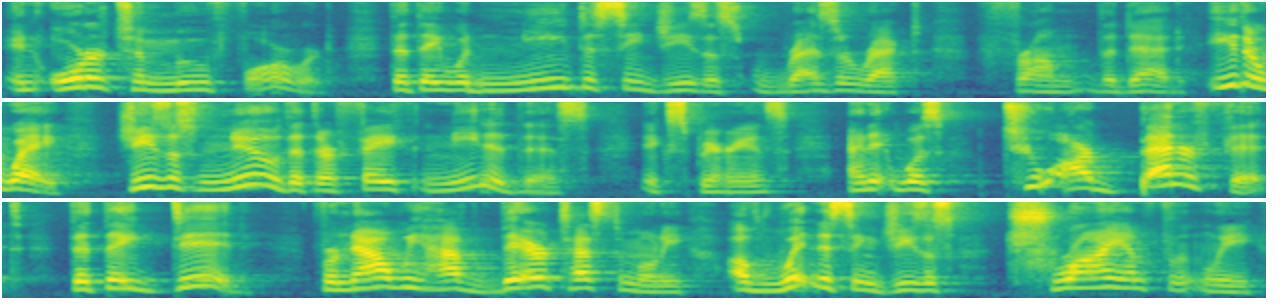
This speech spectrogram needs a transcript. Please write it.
in order to move forward, that they would need to see Jesus resurrect from the dead. Either way, Jesus knew that their faith needed this experience, and it was to our benefit that they did. For now we have their testimony of witnessing Jesus triumphantly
